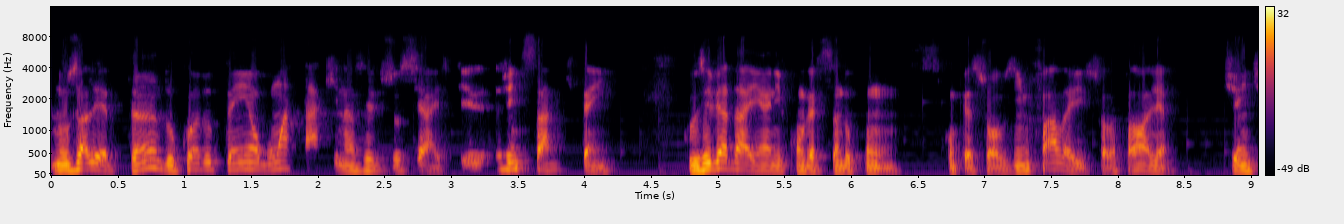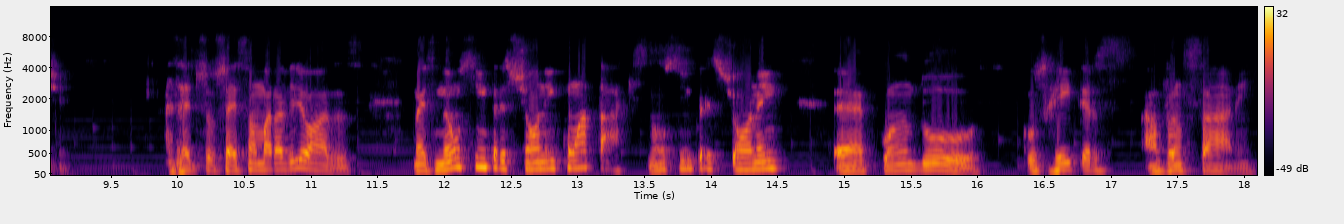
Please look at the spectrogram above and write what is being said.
nos alertando quando tem algum ataque nas redes sociais, porque a gente sabe que tem. Inclusive a Daiane, conversando com, com o pessoalzinho, fala isso. Ela fala, olha, gente, as redes sociais são maravilhosas, mas não se impressionem com ataques, não se impressionem é, quando os haters avançarem.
